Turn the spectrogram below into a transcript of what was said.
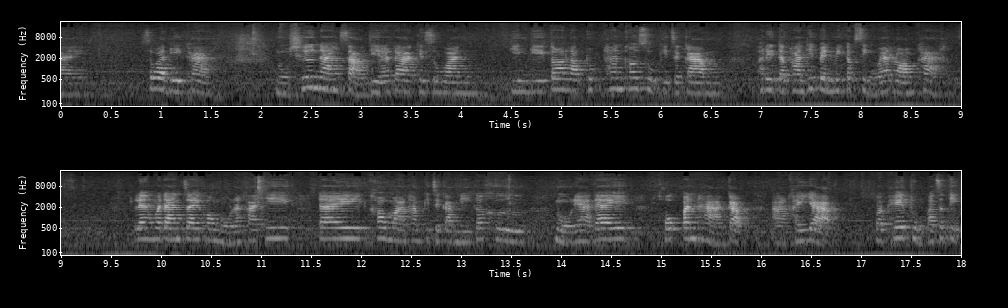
าย สวัสดีค่ะ หนูชื่อนางสาวจีรดาเกษวรรณ ยินดีต้อนรับทุกท่านเข้าสู่กิจกรรม ผลิตภัณฑ์ที่เป็นมิตรกับสิ่งแวดล้อมค่ะ แรงบันดาลใจของหนูนะคะที่ได้เข้ามาทำกิจกรรมนี้ก็คือหนูเนี่ยได้พบปัญหากับขยะประเภทถุงพลาสติก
